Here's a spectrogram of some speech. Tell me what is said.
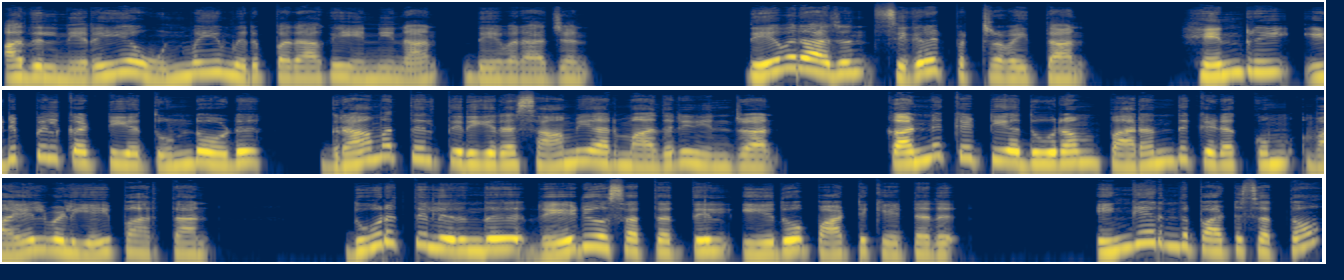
அதில் நிறைய உண்மையும் இருப்பதாக எண்ணினான் தேவராஜன். தேவராஜன் சிகரெட் பற்ற வைத்தான். ஹென்றி இடுப்பில் கட்டிய துண்டோடு கிராமத்தில் திரிகிற சாமியார் மாதிரி நின்றான். கண்ணு கெட்டிய தூரம் பறந்து கிடக்கும் வயல்வெளியை பார்த்தான். தூரத்திலிருந்து ரேடியோ சத்தத்தில் ஏதோ பாட்டு கேட்டது. எங்கேருந்து பாட்டு சத்தம்?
